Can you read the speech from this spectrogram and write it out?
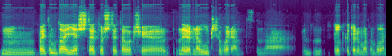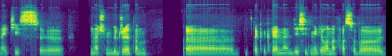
Поэтому да, я считаю то, что это вообще, наверное, лучший вариант на тот, который можно было найти с э, нашим бюджетом, э, так как реально 10 миллионов особо,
